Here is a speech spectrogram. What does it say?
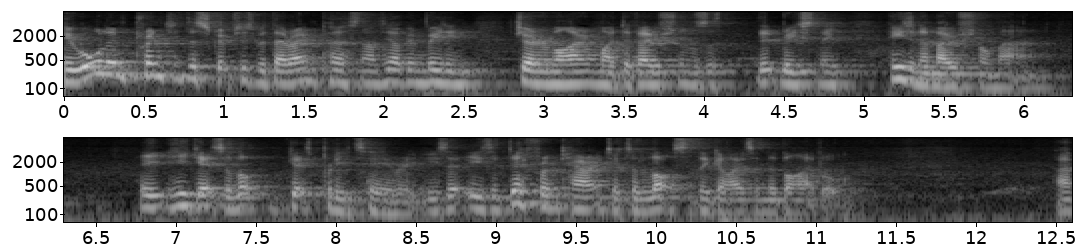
who all imprinted the scriptures with their own personality. I've been reading Jeremiah in my devotionals recently. He's an emotional man. He, he gets a lot gets pretty teary. He's a, he's a different character to lots of the guys in the Bible. Uh,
